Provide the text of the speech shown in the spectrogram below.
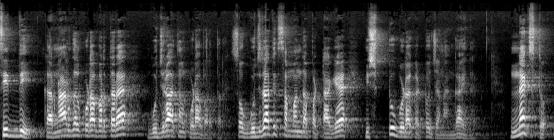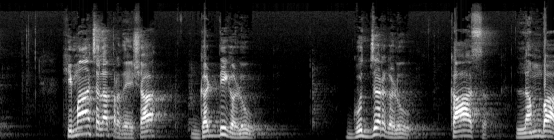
ಸಿದ್ದಿ ಕರ್ನಾಟಕದಲ್ಲಿ ಕೂಡ ಬರ್ತಾರೆ, ಗುಜರಾತ್ನಲ್ಲಿ ಕೂಡ ಬರ್ತಾರೆ. ಸೊ ಗುಜರಾತಿಗೆ ಸಂಬಂಧಪಟ್ಟಾಗೆ ಇಷ್ಟು ಬುಡಕಟ್ಟು ಜನಾಂಗ ಇದೆ. ನೆಕ್ಸ್ಟ್ ಹಿಮಾಚಲ ಪ್ರದೇಶ, ಗಡ್ಡಿಗಳು, ಗುಜ್ಜರ್ಗಳು, ಕಾಸ್, ಲಂಬಾ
